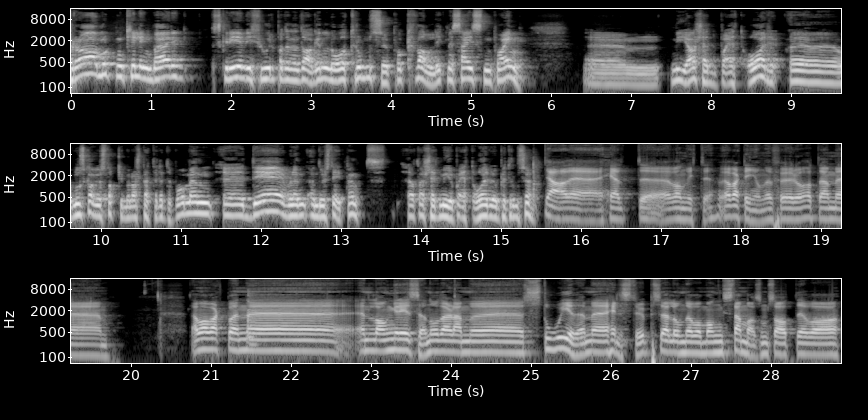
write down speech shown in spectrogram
bra, Morten Killingberg skriver i fjor på denne dagen lå Tromsø på kvalik med 16 poeng. Eh, mye har skjedd på ett år. Eh, og Nå skal vi jo snakke med Lars Petter etterpå, men eh, det er vel en understatement? At det har skjedd mye på ett år oppe i Tromsø? Ja, det er helt uh, vanvittig. Vi har vært innom det før òg, at de de har vært på en, eh, en lang reise nå der de eh, sto i det med Helstrup, selv om det var mange stemmer som sa at det var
